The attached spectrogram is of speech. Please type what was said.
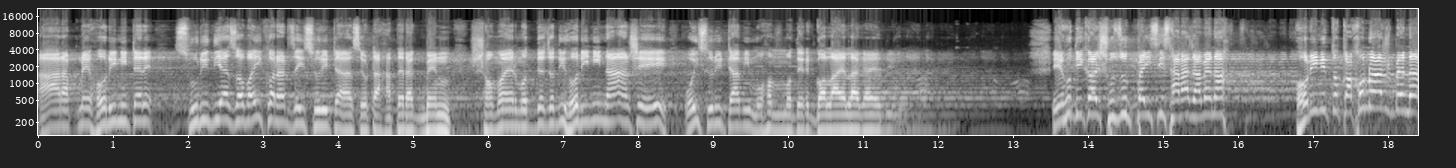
আর আপনি হরিণীটারে ছুরি দিয়া জবাই করার যেই ছুরিটা আছে, ওটা হাতে রাখবেন। সময়ের মধ্যে যদি হরিণী না আসে, ওই ছুরিটা আমি মোহাম্মদের গলায় লাগায় দিব। এহুদি কয়, সুযোগ পাইছি সারা যাবে না। হরিণী তো কখনো আসবে না।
